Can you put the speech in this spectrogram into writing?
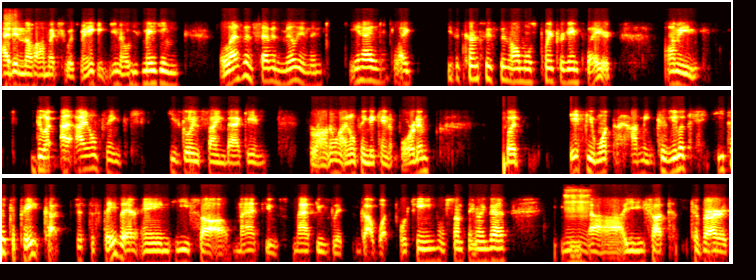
I didn't know how much he was making. You know, he's making less than seven million, and he has like he's a consistent, almost point per game player. I mean, do I? I, I don't think he's going to sign back in Toronto. I don't think they can afford him. But if he want, I mean, because you look, he took a pay cut just to stay there, and he saw Matthews. Matthews got what 14 or something like that. Mm. Uh, he saw T- Tavares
